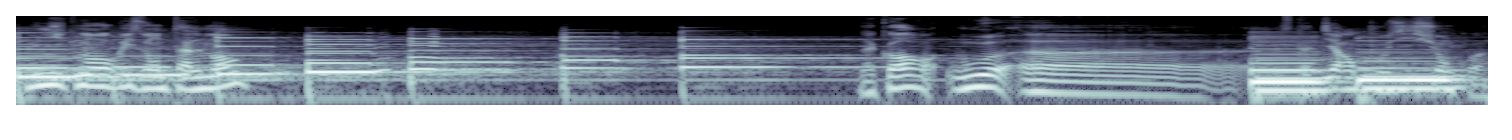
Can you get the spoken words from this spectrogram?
uniquement horizontalement. D'accord? Ou, euh, c'est-à-dire en position, quoi.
